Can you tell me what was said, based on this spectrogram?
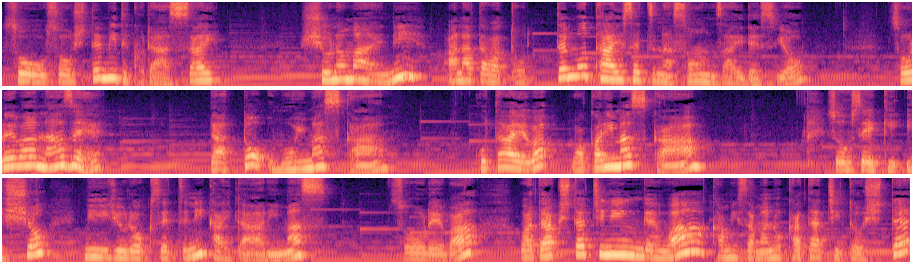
想像してみてください。主の前にあなたはとっても大切な存在ですよ。それはなぜ？だと思いますか？答えはわかりますか？創世記一章26節に書いてあります。それは私たち人間は神様の形として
